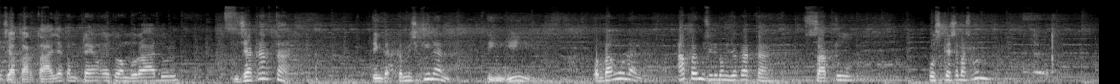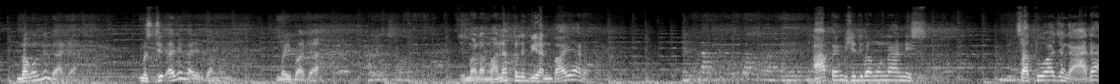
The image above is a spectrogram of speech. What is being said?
Di Jakarta aja kamu tengok itu amburadul. Di Jakarta tingkat kemiskinan tinggi. Pembangunan apa yang bisa dibangun Jakarta? Satu puskesmas pun bangunnya nggak ada. Masjid aja nggak dibangun. Mau ibadah. Di mana-mana kelebihan bayar. Apa yang bisa dibangun Anies? Satu aja nggak ada.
